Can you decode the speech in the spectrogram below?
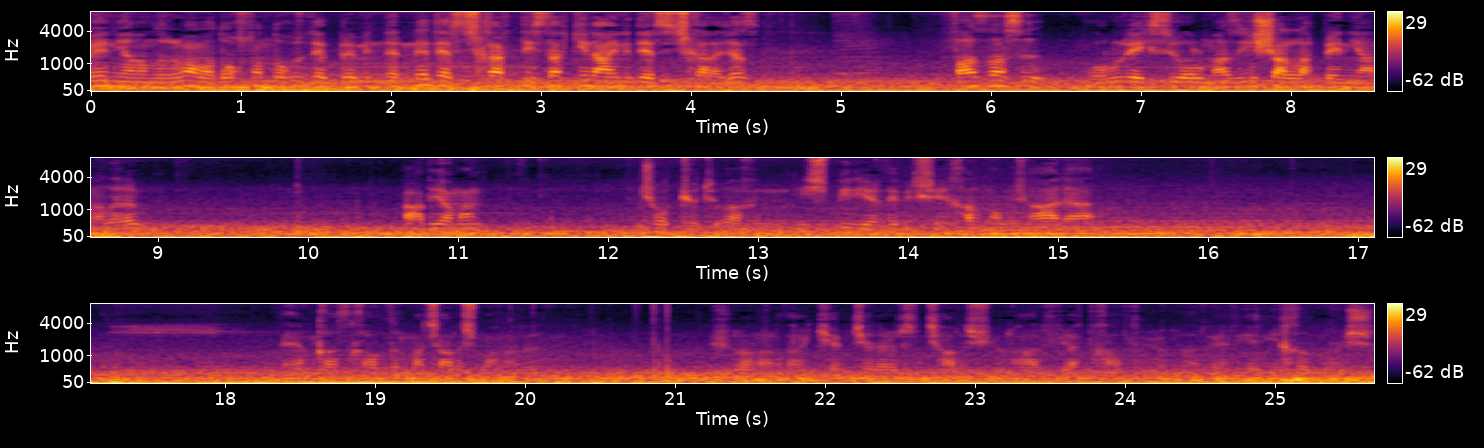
ben yanılırım ama 99 depreminden ne ders çıkarttıysak yine aynı dersi çıkaracağız. Fazlası olur eksi olmaz. İnşallah ben yanılırım. Adıyaman çok kötü bakın. Hiçbir yerde bir şey kalmamış. Hala enkaz kaldırma çalışmaları. Şuralarda kepçeler çalışıyor. Harfiyat kaldırıyorlar. Her yer yıkılmış.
